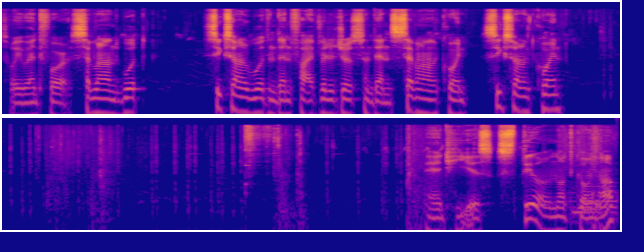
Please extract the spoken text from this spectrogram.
So he went for 700 wood, 600 wood and then 5 villagers and then 700 coin, 600 coin. And he is still not going up.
